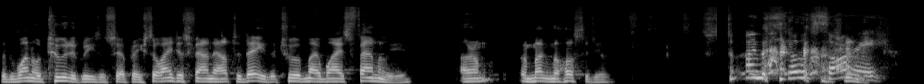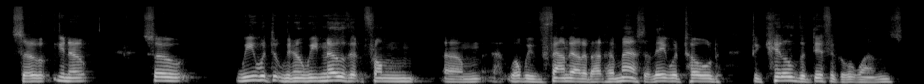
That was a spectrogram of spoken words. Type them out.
with one or two degrees of separation. So I just found out today that two of my wife's family are um, among the hostages. I'm so sorry. So you know, so we would, you know, we know that from um, what we've found out about Hamas that they were told to kill the difficult ones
